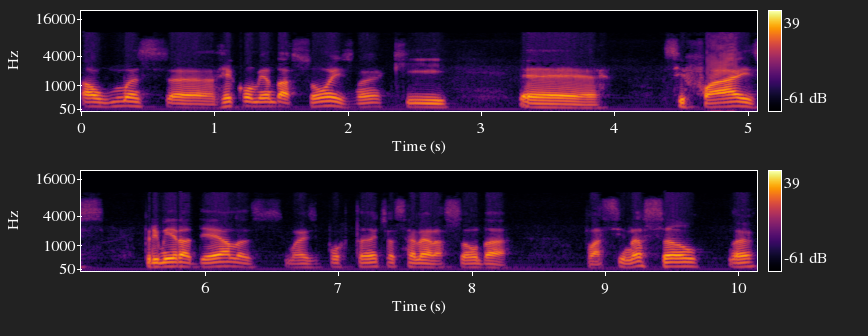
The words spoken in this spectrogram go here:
algumas uh, recomendações né, que é, se faz. Primeira delas, mais importante, a aceleração da vacinação, né?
